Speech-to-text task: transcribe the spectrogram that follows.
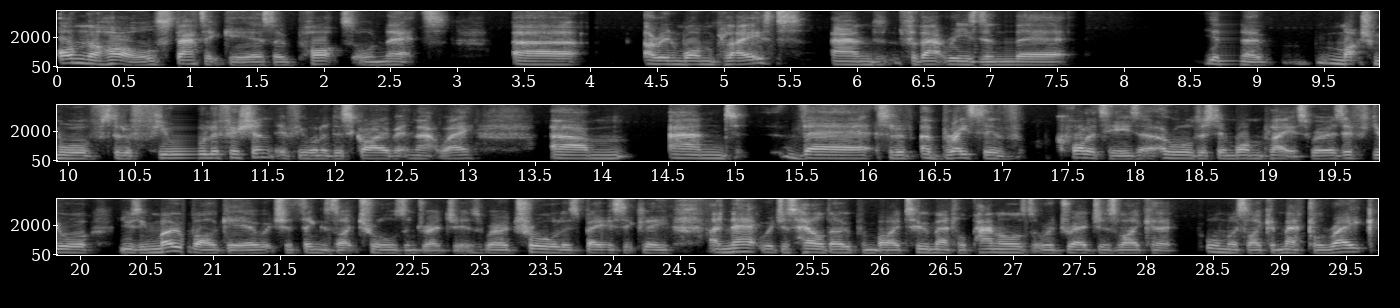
on the whole, static gear, so pots or nets, uh, are in one place, and for that reason, they're you know much more sort of fuel efficient if you want to describe it in that way. Um, and their sort of abrasive qualities are all just in one place. Whereas if you're using mobile gear which are things like trawls and dredges where a trawl is basically a net which is held open by two metal panels or a dredge is like a almost like a metal rake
